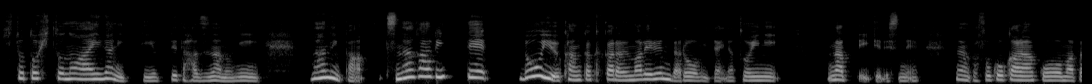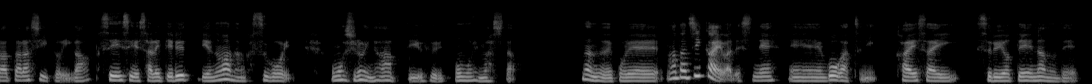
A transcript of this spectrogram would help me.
人と人の間にって言ってたはずなのに、何かつながりってどういう感覚から生まれるんだろうみたいな問いになっていてですね、なんかそこからこうまた新しい問いが生成されてるっていうのはなんかすごい面白いなっていうふうに思いました。なので、これ、また次回はですね、えー、5月に開催する予定なので、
